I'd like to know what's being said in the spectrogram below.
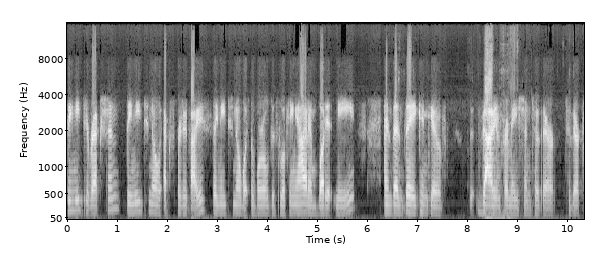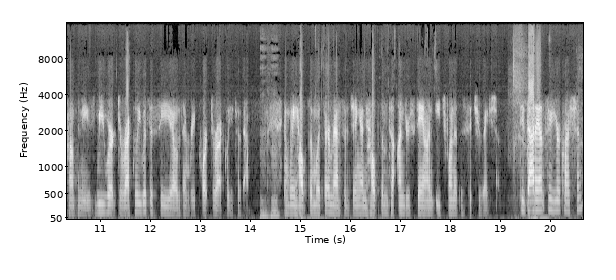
they need direction. They need to know expert advice. They need to know what the world is looking at and what it needs and then they can give that information to their to their companies. We work directly with the CEOs and report directly to them. Mm-hmm. And we help them with their messaging and help them to understand each one of the situations. Did that answer your question?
